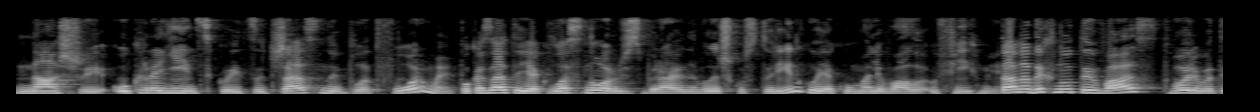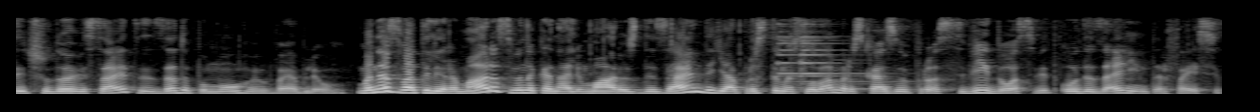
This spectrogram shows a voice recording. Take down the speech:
нашої української сучасної платформи, показати, як власноруч збираю невеличку сторінку, яку малювала у фігмі, та надихнути вас створювати чудові сайти за допомогою веблю. Мене звати Ліра Марус. Ви на каналі Марус Дизайн, де я простими словами розказую про свій досвід у дизайні інтерфейсів.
